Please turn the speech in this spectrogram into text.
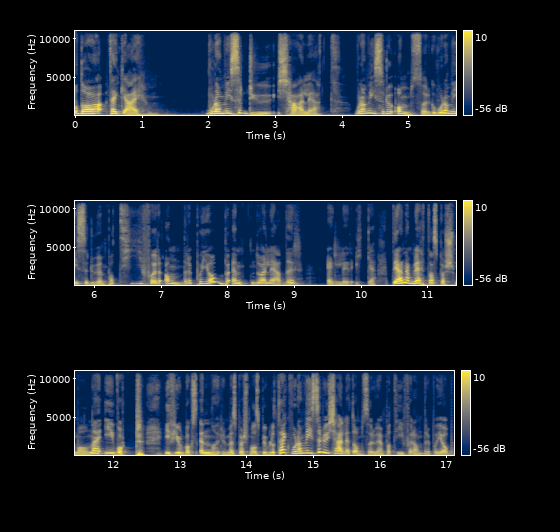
Og da tenker jeg Hvordan viser du kjærlighet? Hvordan viser du omsorg, og hvordan viser du empati for andre på jobb? Enten du er leder eller ikke? Det er nemlig et av spørsmålene i vårt i Fuelbox enorme spørsmålsbibliotek. Hvordan viser du kjærlighet, omsorg og empati for andre på jobb?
